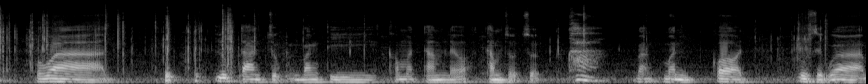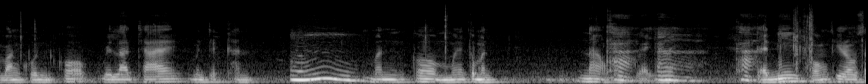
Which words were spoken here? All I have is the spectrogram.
ำ เพราะว่า ลูกตาลจุกบางทีเขามาทำแล้วทำสดค่ะ ๆบางมันก็รู้สึกว่าบางคนก็เวลาใช้มันจะคัน อืมมันก็เหมือนกับมันเน่าค่ะไปอ่าค่ะ แต่นี่ของที่เราส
